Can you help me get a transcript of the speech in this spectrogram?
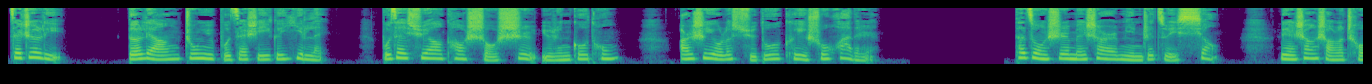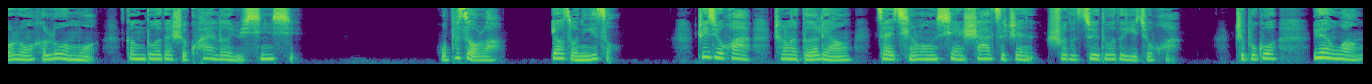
在这里，德良终于不再是一个异类，不再需要靠手势与人沟通，而是有了许多可以说话的人。他总是没事儿抿着嘴笑，脸上少了愁容和落寞，更多的是快乐与欣喜。我不走了，要走你走。这句话成了德良在晴隆县沙子镇说的最多的一句话。只不过愿望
